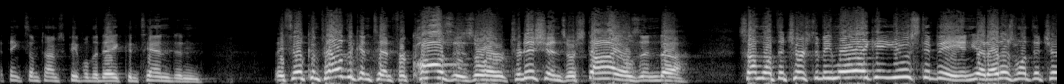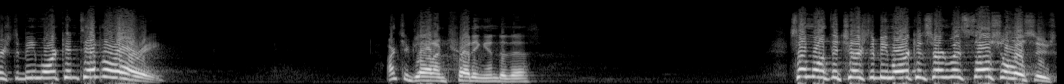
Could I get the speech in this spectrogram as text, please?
I think sometimes people today contend and they feel compelled to contend for causes or traditions or styles, and uh, some want the church to be more like it used to be, and yet others want the church to be more contemporary. Aren't you glad I'm treading into this? Some want the church to be more concerned with social issues,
